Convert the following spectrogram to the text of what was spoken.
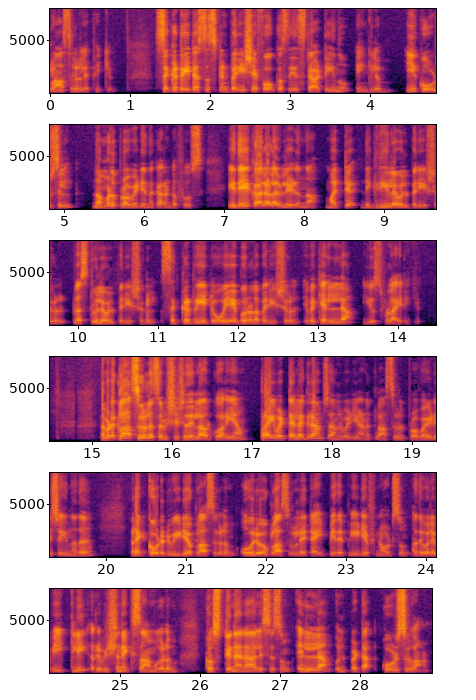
ക്ലാസ്സുകൾ ലഭിക്കും. സെക്രട്ടേറിയറ്റ് അസിസ്റ്റന്റ് പരീക്ഷയെ ഫോക്കസ് ചെയ്ത് സ്റ്റാർട്ട് ചെയ്യുന്നു എങ്കിലും ഈ കോഴ്സിൽ നമ്മൾ പ്രൊവൈഡ് ചെയ്യുന്ന കറണ്ട് അഫേഴ്സ് ഇതേ കാലയളവിൽ എഴുതുന്ന മറ്റ് ഡിഗ്രി ലെവൽ പരീക്ഷകൾ പ്ലസ് ടു ലെവൽ പരീക്ഷകൾ സെക്രട്ടേറിയറ്റ് ഒ എ പോലുള്ള പരീക്ഷകൾ ഇവയ്ക്കെല്ലാം യൂസ്ഫുൾ ആയിരിക്കും. നമ്മുടെ ക്ലാസ്സുകളുടെ സവിശേഷത എല്ലാവർക്കും അറിയാം. പ്രൈവറ്റ് ടെലഗ്രാം ചാനൽ വഴിയാണ് ക്ലാസ്സുകൾ പ്രൊവൈഡ് ചെയ്യുന്നത്. റെക്കോർഡഡ് വീഡിയോ ക്ലാസ്സുകളും ഓരോ ക്ലാസ്സുകളുടെ ടൈപ്പ് ചെയ്ത പി ഡി എഫ് നോട്ട്സും അതുപോലെ വീക്ക്ലി റിവിഷൻ എക്സാമുകളും ക്വസ്റ്റ്യൻ അനാലിസിസും എല്ലാം ഉൾപ്പെട്ട കോഴ്സുകളാണ്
